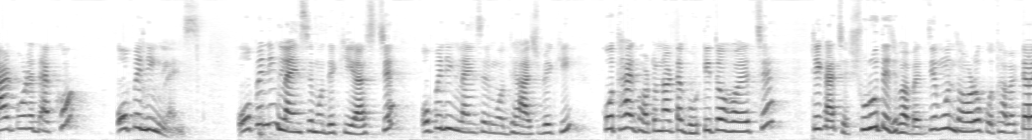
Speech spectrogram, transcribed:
তারপরে দেখো ওপেনিং লাইন্স ওপেনিং লাইন্সের মধ্যে কি আসছে? ওপেনিং লাইন্সের মধ্যে আসবে কি? কোথায় ঘটনাটা ঘটিত হয়েছে? ঠিক আছে? শুরুতে যেভাবে, যেমন ধরো কোথাও একটা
